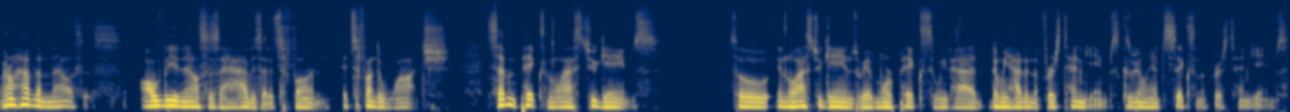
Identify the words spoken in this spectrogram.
I don't have the analysis. All the analysis I have is that it's fun. It's fun to watch. Seven picks in the last two games. So in the last two games, we have more picks than we've had than we had in the first ten games because we only had six in the first ten games.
